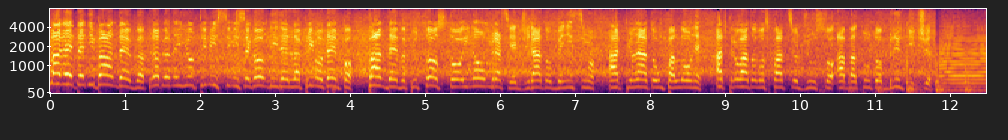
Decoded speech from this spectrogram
La rete di Pandev proprio nel negli ultimissimi secondi del primo tempo. Pandev piuttosto in ombra, si è girato benissimo, ha pionato un pallone, ha trovato lo spazio giusto, ha battuto Brkic.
